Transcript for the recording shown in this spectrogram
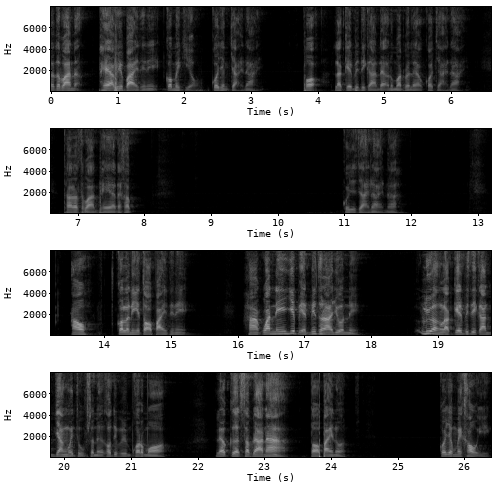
รัฐบาลแพ้อภิปรายทีนี้ก็ไม่เกี่ยวก็ยังจ่ายได้ เพราะหลักเกณฑ์วิธีการได้อนุมัติไปแล้วก็จ่ายได้ ถ้ารัฐบาลแพ้นะครับ ก็จะจ่ายได้นะ เอา กรณีต่อไปทีนี้ หากวันนี้21มิถุนายนนี่ เรื่องหลักเกณฑ์วิธีการยังไม่ถูกเสนอเข้าที่ประชุมครม แล้วเกิดสัปดาห์หน้าต่อไปนนก็ยังไม่เข้าอีก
